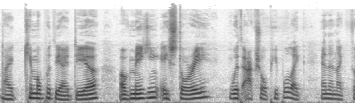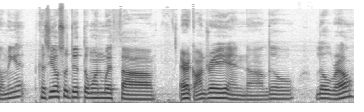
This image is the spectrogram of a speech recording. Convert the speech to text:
like came up with the idea of making a story with actual people, like and then like filming it. Because he also did the one with uh Eric Andre and uh, Lil Lil Rel,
